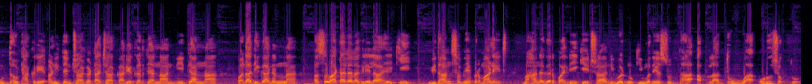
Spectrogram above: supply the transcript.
उद्धव ठाकरे आणि त्यांच्या गटाच्या कार्यकर्त्यांना नेत्यांना पदाधिकाऱ्यांना असं वाटायला लागलेलं आहे की विधानसभेप्रमाणेच महानगरपालिकेच्या निवडणुकीमध्ये सुद्धा आपला धुव्वा उडू शकतो.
